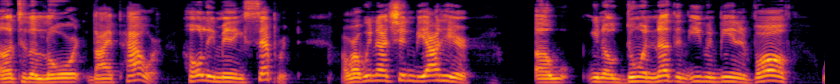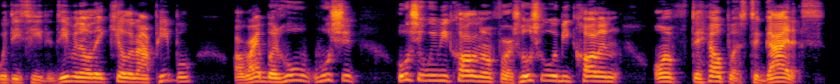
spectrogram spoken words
unto the Lord thy power. Holy meaning separate. All right, we not shouldn't be out here uh you know doing nothing, even being involved with these heathens, even though they killing our people. All right, but who who should who should we be calling on first? Who should we be calling on to help us, to guide us?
